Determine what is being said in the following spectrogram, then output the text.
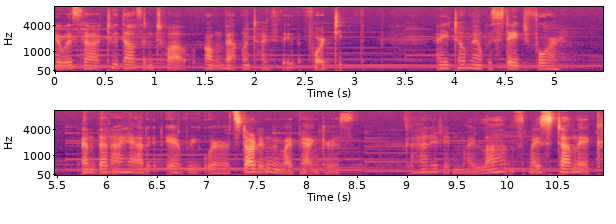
It was uh, 2012 on Valentine's Day, the 14th. And he told me I was stage four. And then I had it everywhere. It started in my pancreas. I had it in my lungs, my stomach,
